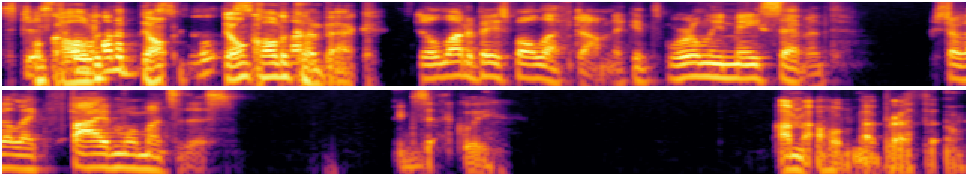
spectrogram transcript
Still, Don't call it, a, don't, still- don't call it a lot of- comeback. Still a lot of baseball left, Dominic. It's we're only May seventh. We still got like five more months of this. Exactly. I'm not holding my breath though.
